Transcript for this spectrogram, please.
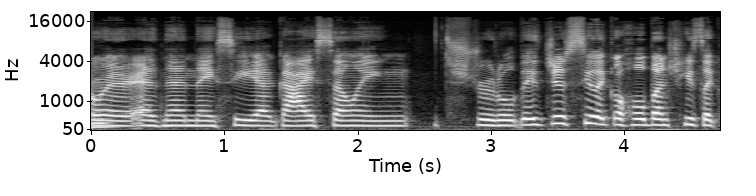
or and then they see a guy selling strudel. They just see like a whole bunch he's like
